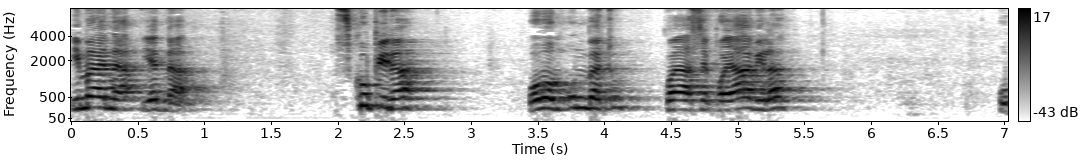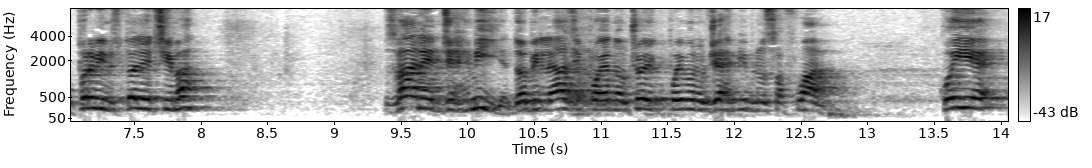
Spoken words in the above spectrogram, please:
Ima jedna, jedna skupina u ovom umbetu koja se pojavila u prvim stoljećima zvane džehmije. Dobili naziv po jednom čovjeku po imenu Džehmi ibn Safwan koji je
